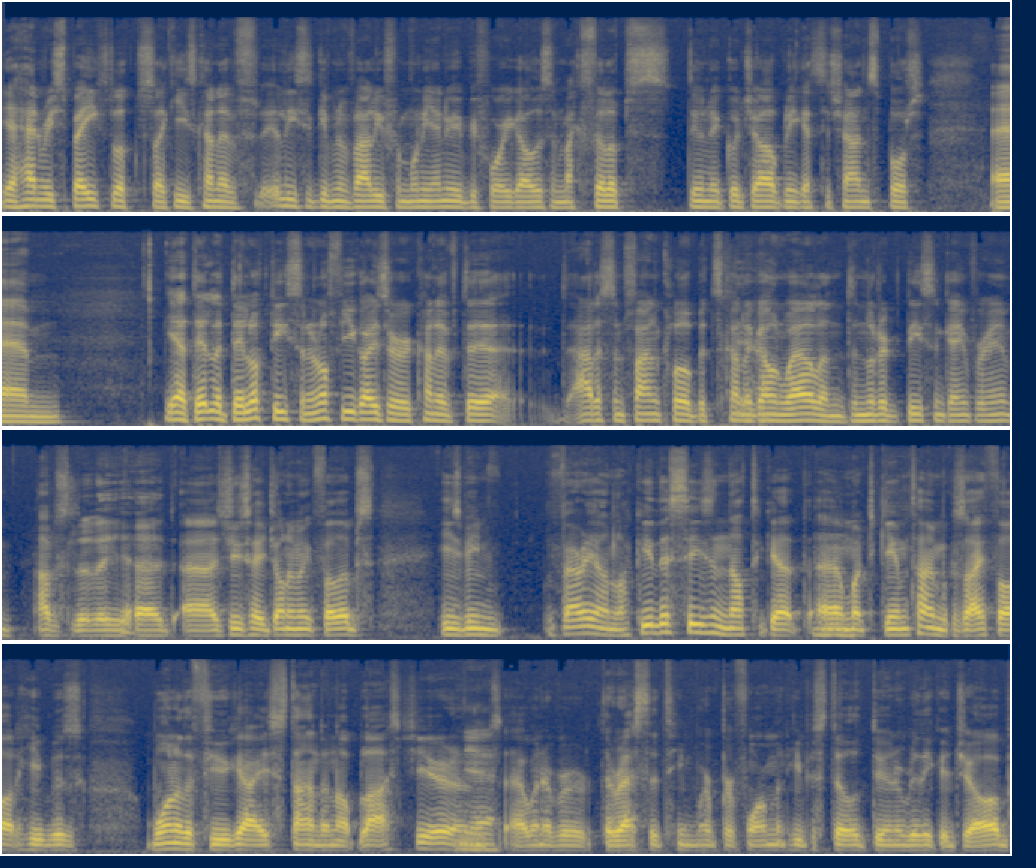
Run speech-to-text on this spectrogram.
yeah, Henry Speight looks like he's kind of at least he's giving him value for money anyway before he goes, and McPhillips doing a good job when he gets the chance. But um, yeah, they look- they look decent enough. You guys are kind of the, Addison fan club. It's kind of going well, and another decent game for him. Absolutely. Uh, uh, as you say, Johnny McPhillips, he's been very unlucky this season not to get uh, Mm. much game time because I thought he was one of the few guys standing up last year, and Yeah. uh, whenever the rest of the team weren't performing, he was still doing a really good job.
